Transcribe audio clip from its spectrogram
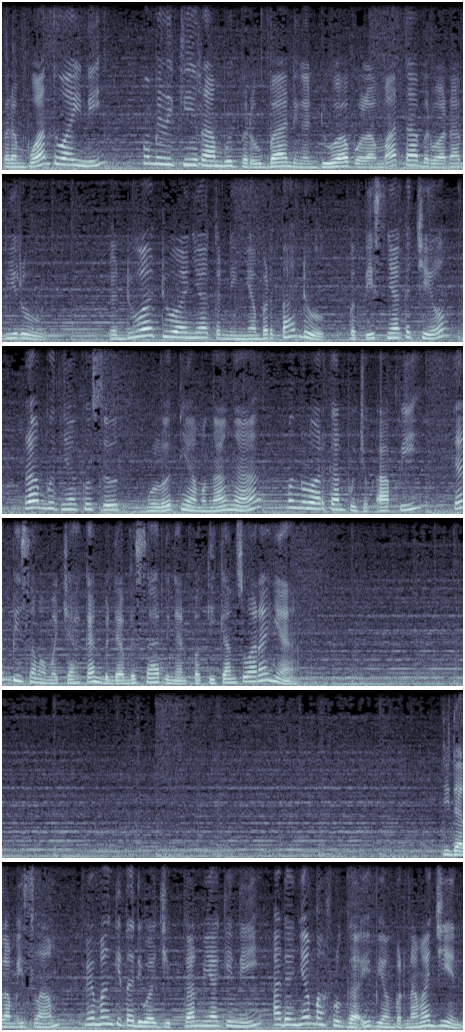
Perempuan tua ini memiliki rambut berubah dengan dua bola mata berwarna biru. Kedua-duanya keningnya bertanduk, betisnya kecil, Rambutnya kusut, mulutnya menganga, mengeluarkan pucuk api, dan bisa memecahkan benda besar dengan pekikan suaranya. Di dalam Islam, memang kita diwajibkan meyakini adanya makhluk gaib yang bernama jin.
